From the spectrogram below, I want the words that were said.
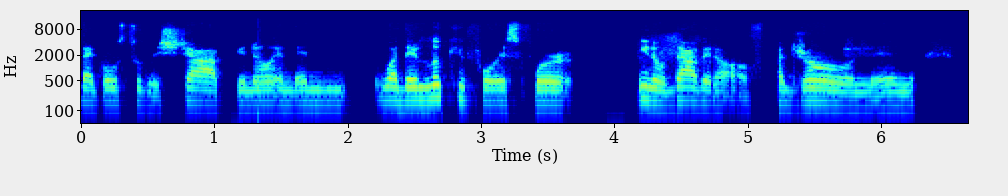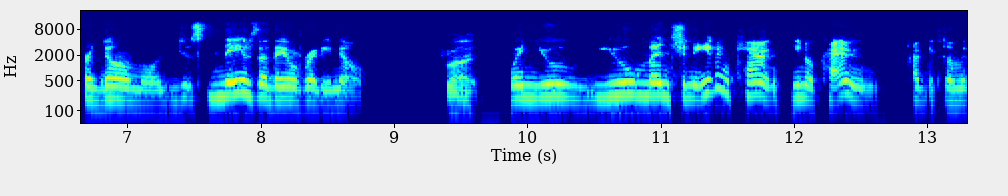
that goes to the shop, you know, and then what they're looking for is for, you know, Davidoff, Padron, and Perdomo, just names that they already know. Right. When you you mention even Karen, you know, Karen practically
